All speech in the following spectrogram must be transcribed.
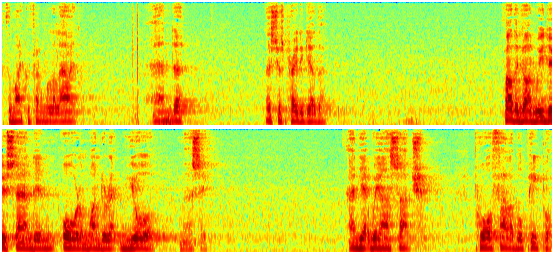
if the microphone will allow it. And uh, let's just pray together. Father God, we do stand in awe and wonder at your mercy. And yet we are such poor, fallible people.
